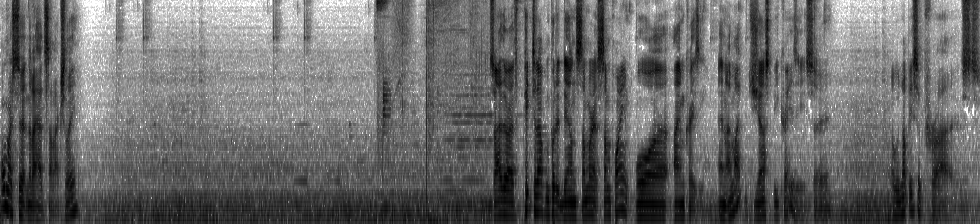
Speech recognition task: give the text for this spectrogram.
Almost certain that I had some, actually. So either I've picked it up and put it down somewhere at some point, or I'm crazy. And I might just be crazy, so I would not be surprised.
